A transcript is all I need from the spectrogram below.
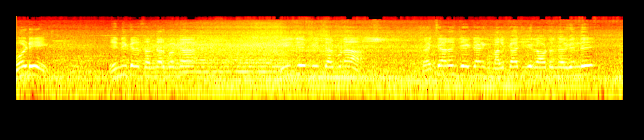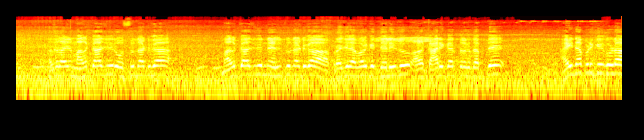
మోడీ ఎన్నికల సందర్భంగా బీజేపీ తరఫున ప్రచారం చేయడానికి మల్కాజ్గిరి రావడం జరిగింది. అసలు ఆయన మల్కాజ్గిరి వస్తున్నట్టుగా మల్కాజ్గిరిని వెళ్తున్నట్టుగా ప్రజలు ఎవరికి తెలీదు. వాళ్ళ కార్యకర్తలకు తప్పితే అయినప్పటికీ కూడా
